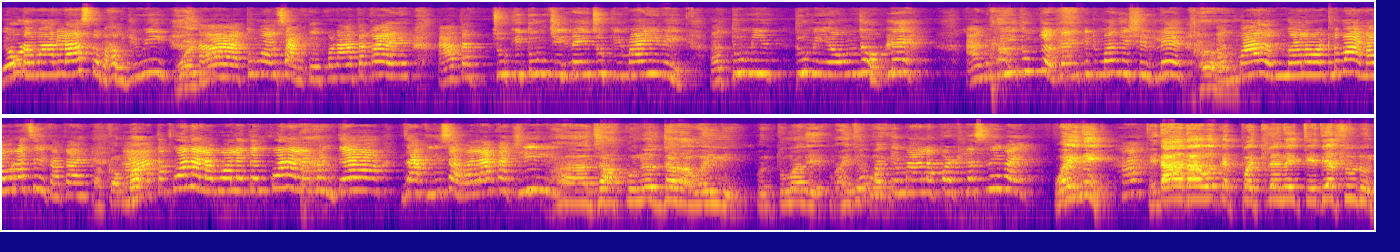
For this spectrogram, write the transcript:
एवढं मारलं असतं भाऊजी मी. हा तुम्हाला सांगते पण आता काय आता चुकी तुमची नाही चुकी माई नाही. तुम्ही तुम्ही येऊन झोपले. आणि मी तुमच्या ब्लँकेटमध्ये शिरले. आणि मा- मला वाटलं मा नवराच आहे का काय? आता कोणाला बोलत आणि कोणाला म्हणत्या? झाकली सव्वा लाखाची. हा झाकूनच धरा वहिनी. पण तुम्हाला एक माहिती आहे पण ते का? मला पटलंच नाही बाई. वहिनी हा? ते दहा दहा वखत पटलं नाही ते द्या सोडून.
